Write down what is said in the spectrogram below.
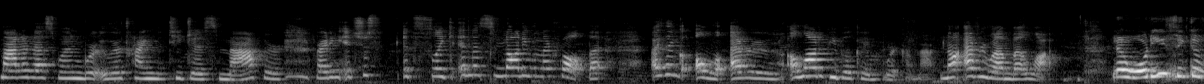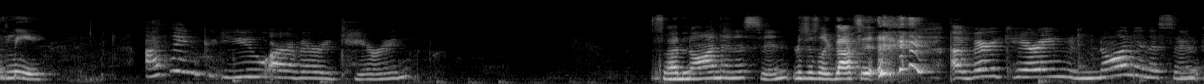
mad at us when we're, they're trying to teach us math or writing. It's just, it's like, and it's not even their fault. But I think a, lo- every, a lot of people could work on that. Not everyone, but a lot. Now, what do you think of me? I think you are a very caring, it? non-innocent, It's just like that's it. a very caring, non-innocent,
